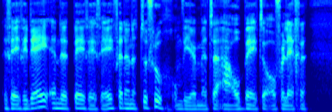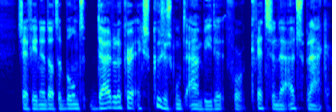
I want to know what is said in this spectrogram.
De VVD en de PVV vinden het te vroeg om weer met de AOB te overleggen. Zij vinden dat de bond duidelijker excuses moet aanbieden voor kwetsende uitspraken.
